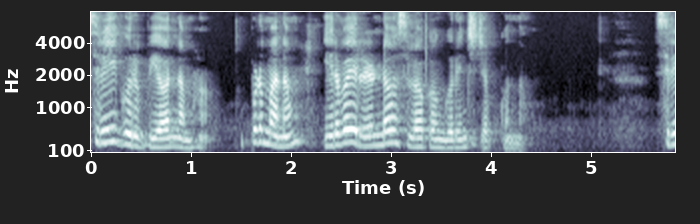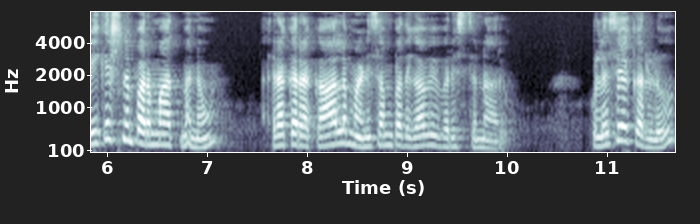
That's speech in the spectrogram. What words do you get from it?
శ్రీ గురుభ్యో నమ. ఇప్పుడు మనం ఇరవై రెండవ శ్లోకం గురించి చెప్పుకుందాం. శ్రీకృష్ణ పరమాత్మను రకరకాల మణిసంపదగా వివరిస్తున్నారు. కులశేఖరులు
